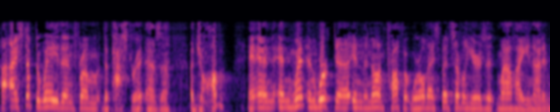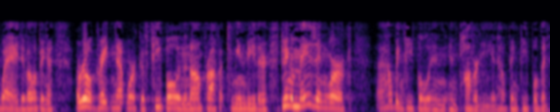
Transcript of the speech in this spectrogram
I stepped away then from the pastorate as a, a job and, and went and worked uh, in the nonprofit world. I spent several years at Mile High United Way, developing a, a real great network of people in the nonprofit community that are doing amazing work uh, helping people in, in poverty and helping people that,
